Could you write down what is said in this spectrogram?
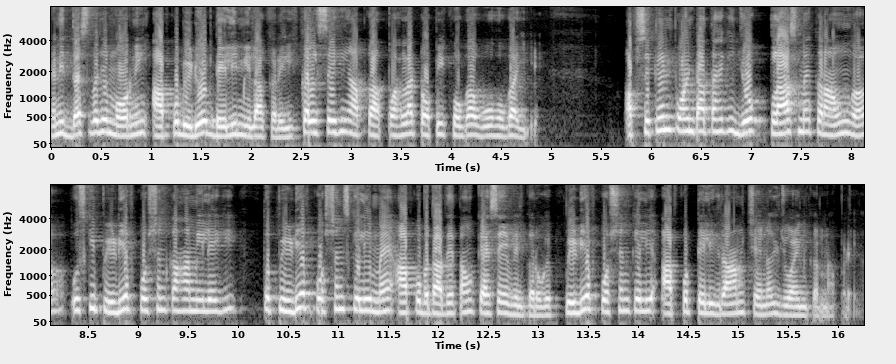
यानी 10 बजे मॉर्निंग आपको वीडियो डेली मिला करेगी। कल से ही आपका पहला टॉपिक होगा, वो होगा ये। अब सेकेंड पॉइंट आता है कि जो क्लास मैं कराऊँगा, उसकी पीडीएफ क्वेश्चन कहाँ मिलेगी? तो पीडीएफ क्वेश्चंस के लिए मैं आपको बता देता हूँ कैसे अवेल करोगे। पीडीएफ क्वेश्चन के लिए आपको टेलीग्राम चैनल ज्वाइन करना पड़ेगा।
